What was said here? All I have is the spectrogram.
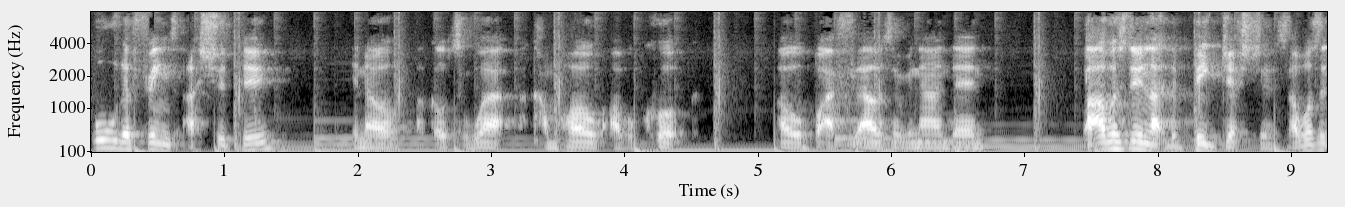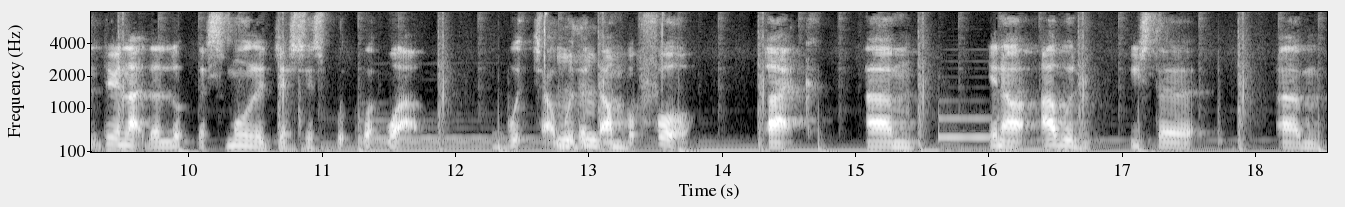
all the things I should do. You know, I go to work, I come home, I will cook, I will buy flowers every now and then. but I was doing like the big gestures. I wasn't doing like the look, the smaller gestures, what, what which I would have Mhm. done before. Like, um, you know, I would used to um,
